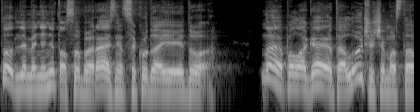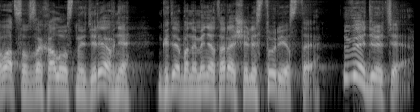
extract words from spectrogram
то для меня нет особой разницы, куда я иду. Но я полагаю, это лучше, чем оставаться в захолустной деревне, где бы на меня таращились туристы. Видите?»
